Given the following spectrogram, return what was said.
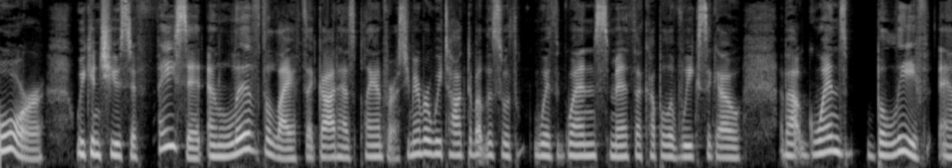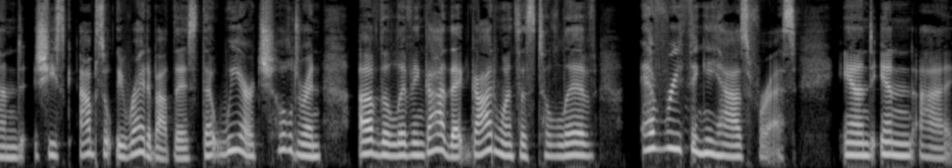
Or we can choose to face it and live the life that God has planned for us. You remember we talked about this with, with Gwen Smith a couple of weeks ago about Gwen's belief, and she's absolutely right about this, that we are children of the living God, that God wants us to live everything he has for us. And in uh,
